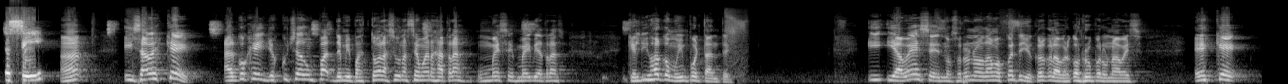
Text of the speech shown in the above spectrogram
Sí. ¿Ah? Y sabes qué? Algo que yo escuché de, un de mi pastor hace unas semanas atrás, un mes, maybe atrás, que él dijo algo muy importante. Y, y a veces nosotros nos damos cuenta, y yo creo que lo hablé con Rupert una vez, es que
